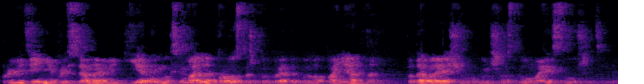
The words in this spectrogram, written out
проведения профессиональной гигиены, максимально просто, чтобы это было понятно подавляющему большинству моих слушателей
